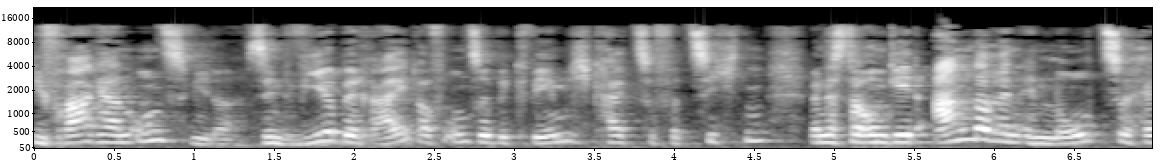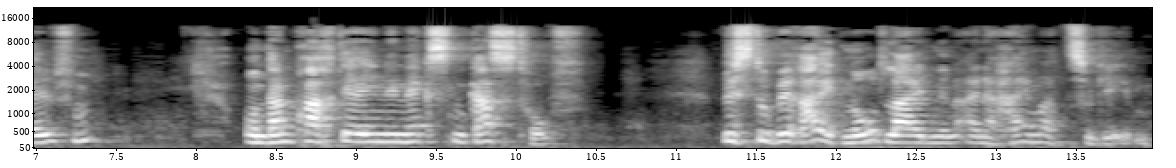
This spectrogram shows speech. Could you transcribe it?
Die Frage an uns wieder, sind wir bereit, auf unsere Bequemlichkeit zu verzichten, wenn es darum geht, anderen in Not zu helfen? Und dann brachte er ihn in den nächsten Gasthof. Bist du bereit, Notleidenden eine Heimat zu geben?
